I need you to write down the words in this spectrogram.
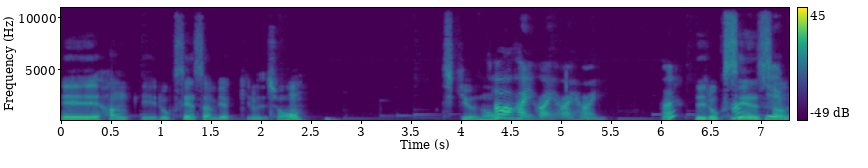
えー半径6300キロでしょ？地球の。ああ、はいはいはいはい。で、半径6300、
